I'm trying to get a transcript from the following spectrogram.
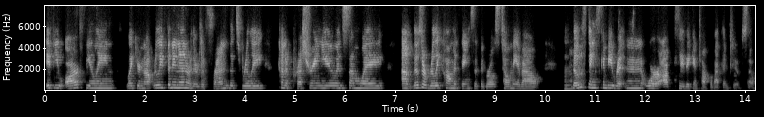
if you are feeling like you're not really fitting in or there's a friend that's really kind of pressuring you in some way um, those are really common things that the girls tell me about mm-hmm. those things can be written or obviously they can talk about them too so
